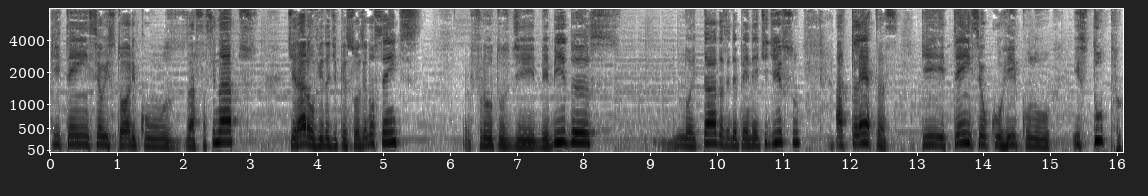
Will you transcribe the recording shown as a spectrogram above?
que têm seu histórico os assassinatos, tiraram vida de pessoas inocentes, frutos de bebidas, noitadas, independente disso, atletas que têm seu currículo estupro,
